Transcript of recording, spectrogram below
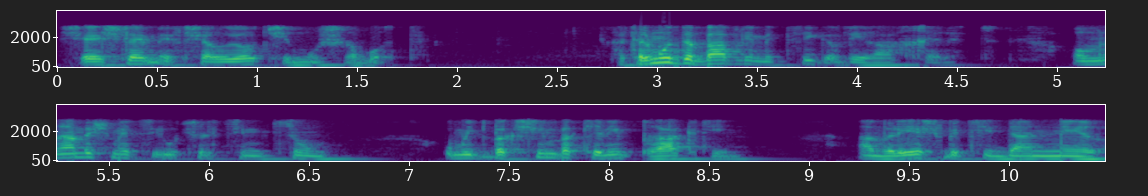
שיש להם אפשרויות שימוש רבות. התלמוד הבבלי מציג אווירה אחרת. אמנם יש מציאות של צמצום, ומתבקשים בה כלים פרקטיים, אבל יש בצידה נר,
